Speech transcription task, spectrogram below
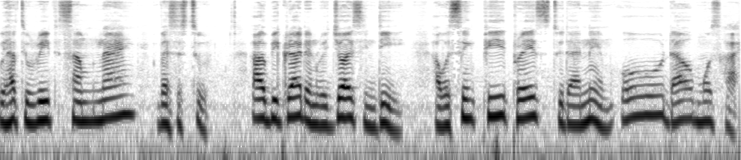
we have to read Psalm 9, verses 2. I will be glad and rejoice in thee. I will sing praise to thy name, O thou most high.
